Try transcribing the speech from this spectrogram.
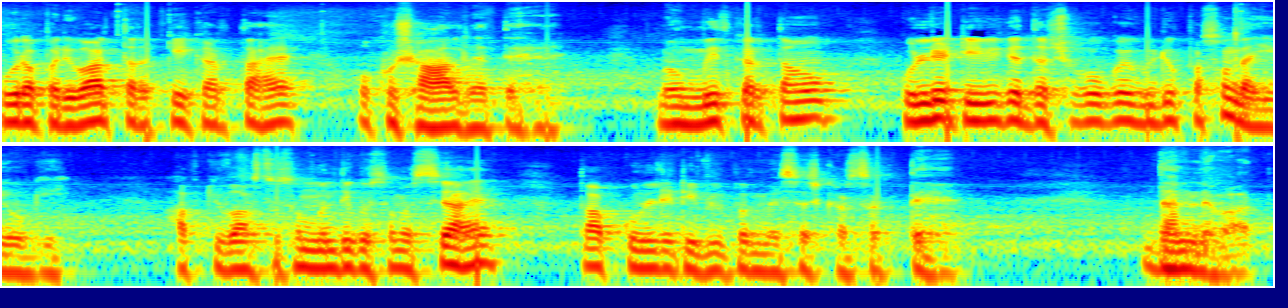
पूरा परिवार तरक्की करता है और खुशहाल रहते हैं। मैं उम्मीद करता हूँ, कुंडली टीवी के दर्शकों को वीडियो पसंद आई होगी। आपकी वास्तु संबंधी कोई समस्या है तो आप कुंडली टीवी पर मैसेज कर सकते हैं। धन्यवाद।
